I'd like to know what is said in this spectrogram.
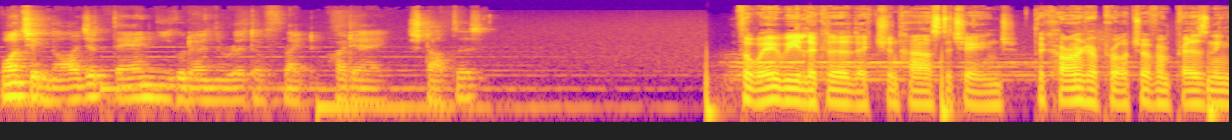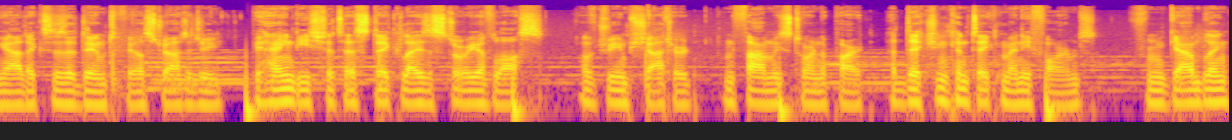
once you acknowledge it, then you go down the route of, right, how do I stop this? The way we look at addiction has to change. The current approach of imprisoning addicts is a doomed to fail strategy. Behind each statistic lies a story of loss, of dreams shattered, and families torn apart. Addiction can take many forms, from gambling,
